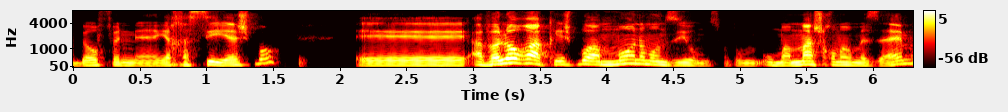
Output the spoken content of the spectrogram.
באופן יחסי יש בו. אבל לא רק, יש בו המון המון זיהום, זאת אומרת, הוא, הוא ממש חומר מזהם.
